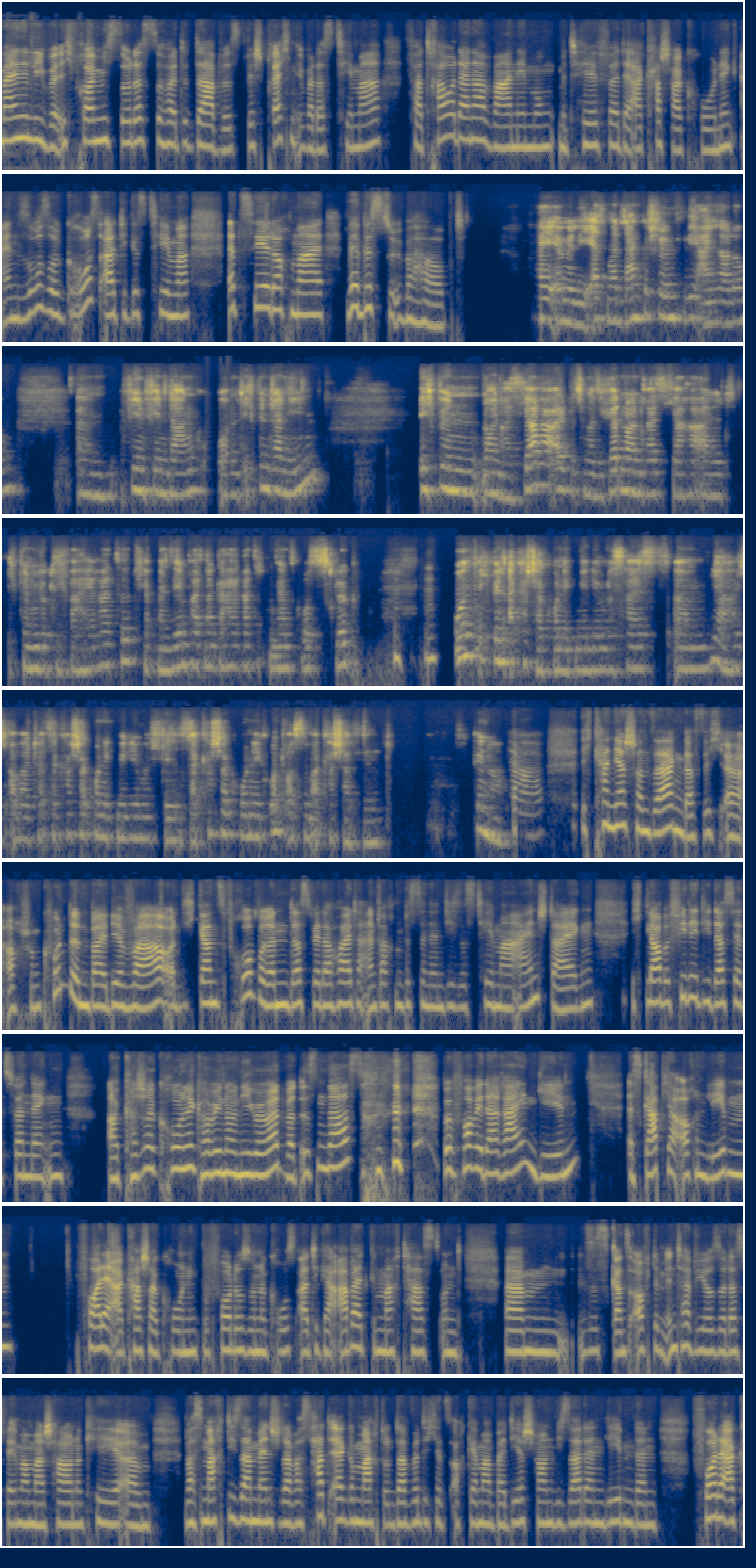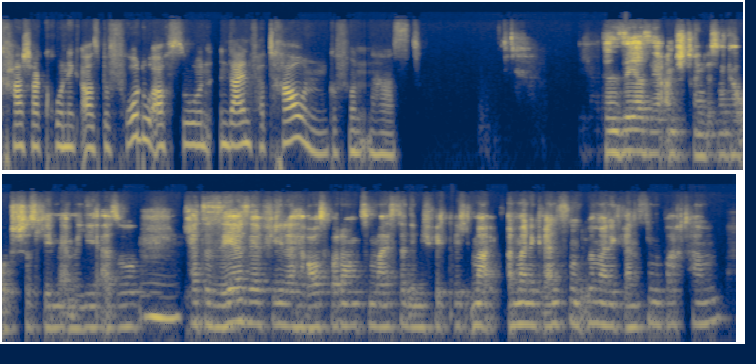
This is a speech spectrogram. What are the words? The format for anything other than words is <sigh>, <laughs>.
Meine Liebe, ich freue mich so, dass du heute da bist. Wir sprechen über das Thema Vertraue deiner Wahrnehmung mit Hilfe der Akasha-Chronik. Ein so, so großartiges Thema. Erzähl doch mal, wer bist du überhaupt? Hi Emily, erstmal Dankeschön für die Einladung. Ähm, vielen, vielen Dank. Und ich bin Janine. Ich bin 39 Jahre alt, beziehungsweise ich werde 39 Jahre alt. Ich bin glücklich verheiratet. Ich habe meinen Seelenpartner geheiratet, ein ganz großes Glück. <laughs> Und ich bin Akasha-Chronik-Medium. Das heißt, ähm, ja, ich arbeite als Akasha-Chronik-Medium. Ich lese aus der Akasha-Chronik und aus dem Akasha-Feld. Genau. Ja, ich kann ja schon sagen, dass ich äh, auch schon Kundin bei dir war und ich ganz froh bin, dass wir da heute einfach ein bisschen in dieses Thema einsteigen. Ich glaube, viele, die das jetzt hören, denken, Akasha-Chronik habe ich noch nie gehört. Was ist denn das? <laughs> Bevor wir da reingehen, es gab ja auch ein Leben vor der Akasha-Chronik, bevor du so eine großartige Arbeit gemacht hast. Und ähm, es ist ganz oft im Interview so, dass wir immer mal schauen, okay, ähm, was macht dieser Mensch oder was hat er gemacht? Und da würde ich jetzt auch gerne mal bei dir schauen, wie sah dein Leben denn vor der Akasha-Chronik aus, bevor du auch so in dein Vertrauen gefunden hast? Ein sehr, sehr anstrengendes und chaotisches Leben, Emily. Also mhm. ich hatte sehr, sehr viele Herausforderungen zu meistern, die mich wirklich immer an meine Grenzen und über meine Grenzen gebracht haben.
